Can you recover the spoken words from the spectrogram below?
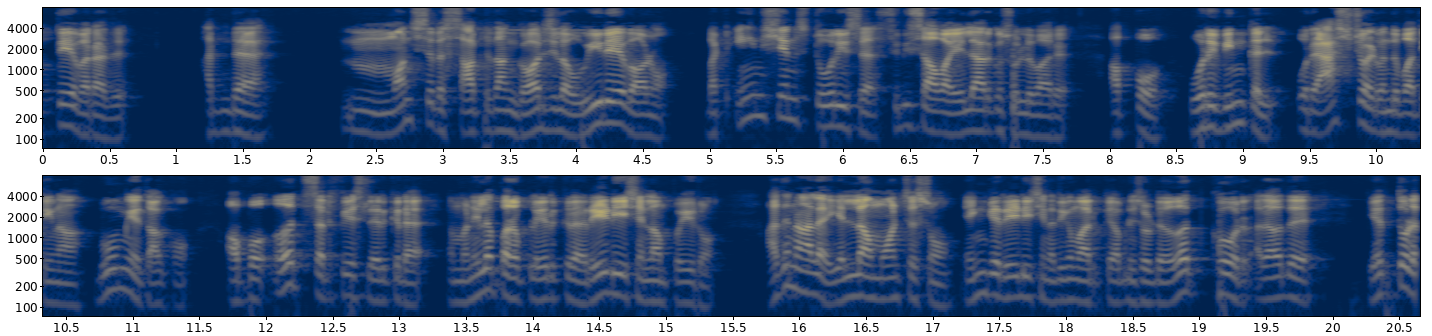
ஒத்தே வராது. அந்த மான்ஸ்டரை சாப்பிட்டு தான் காட்ஜிலா உயிரே வாழும். பட் ஏன்ஷியன் ஸ்டோரிஸை சிரிசாவா எல்லாருக்கும் சொல்லுவார். அப்போது ஒரு விண்கல் ஒரு ஆஸ்ட்ராய்டு வந்து பார்த்திங்கன்னா பூமியை தாக்கும். அப்போது ஏர்த் சர்ஃபேஸில் இருக்கிற நம்ம நிலப்பரப்பில் இருக்கிற ரேடியேஷன்லாம் போயிடும் அதனால் எல்லா மான்ஸ்டர்ஸும் எங்கே ரேடியேஷன் அதிகமாக இருக்குது அப்படின்னு சொல்லிட்டு ஏர்த் கோர் அதாவது எர்த்தோட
